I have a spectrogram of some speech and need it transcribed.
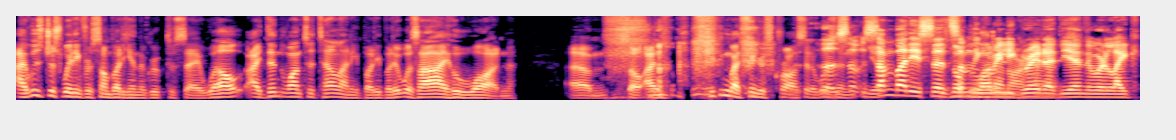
I was just waiting for somebody in the group to say, "Well, I didn't want to tell anybody, but it was I who won." Um, so I'm keeping my fingers crossed that it wasn't. So, somebody know, said something really great hands. at the end. They were like,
